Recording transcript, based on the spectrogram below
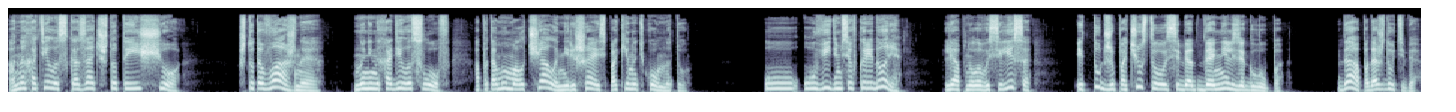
Она хотела сказать что-то еще, что-то важное, но не находила слов, а потому молчала, не решаясь покинуть комнату. «У... увидимся в коридоре?» — ляпнула Василиса и тут же почувствовала себя да нельзя глупо. «Да, подожду тебя».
